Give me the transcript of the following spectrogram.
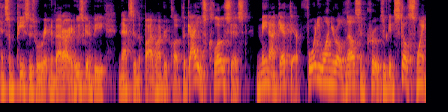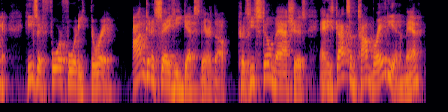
and some pieces were written about, all right, who's going to be next in the 500 club? The guy who's closest may not get there. 41 year old Nelson Cruz, who can still swing it. He's at 443. I'm going to say he gets there though, because he still mashes and he's got some Tom Brady in him, man.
